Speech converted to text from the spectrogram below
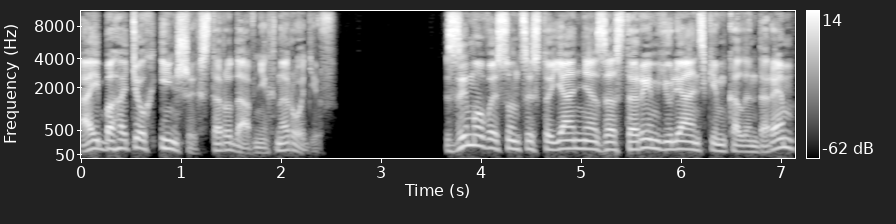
а й багатьох інших стародавніх народів. Зимове сонцестояння за старим юліанським календарем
